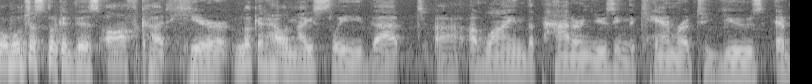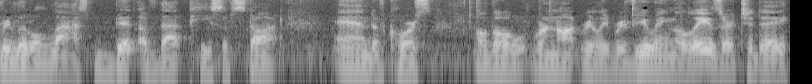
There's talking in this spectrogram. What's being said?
Well, we'll just look at this offcut here. Look at how nicely that uh, aligned the pattern using the camera to use every little last bit of that piece of stock. And of course, although we're not really reviewing the laser today,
